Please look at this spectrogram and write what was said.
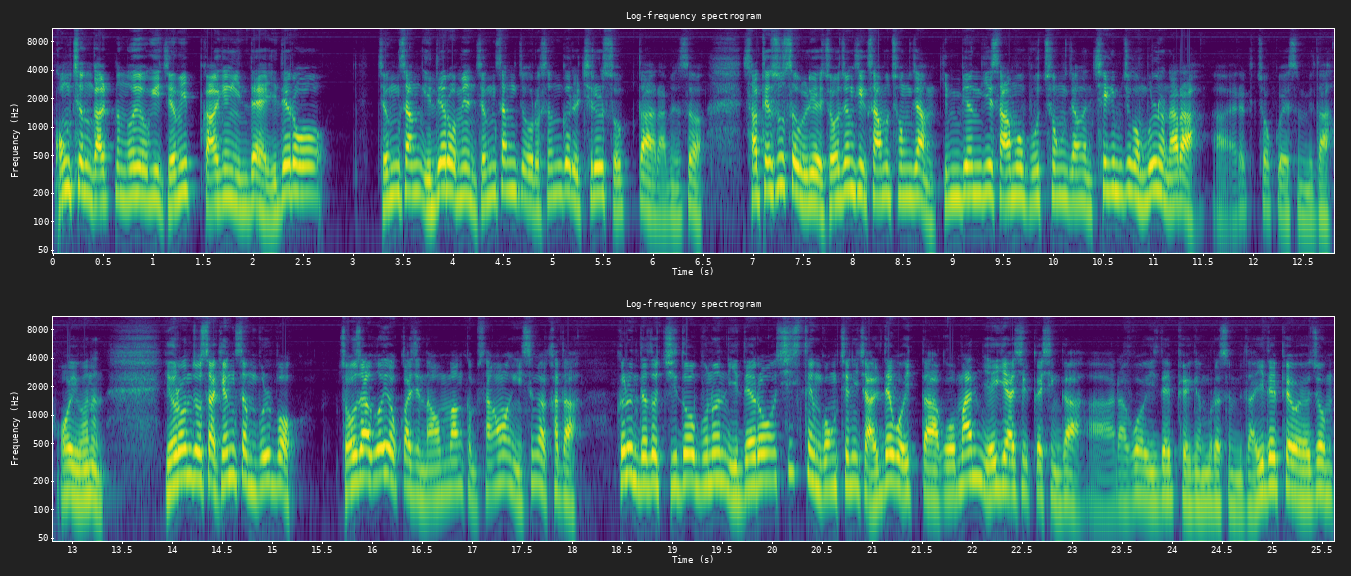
공천 갈등 의혹이 점입 가경인데 이대로 정상 이대로면 정상적으로 선거를 치를 수 없다라면서 사퇴 수습을 위해 조정식 사무총장, 김병기 사무부총장은 책임지고 물러나라 아, 이렇게 촉구했습니다. 오 의원은 여론조사 경선 불복, 조작 의혹까지 나온 만큼 상황이 심각하다. 그런데도 지도부는 이대로 시스템 공천이 잘 되고 있다고만 얘기하실 것인가? 아, 라고 이 대표에게 물었습니다. 이 대표가 요즘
